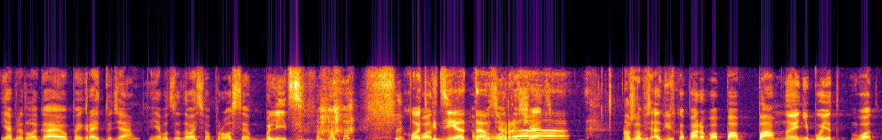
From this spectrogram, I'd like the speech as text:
Я предлагаю поиграть в Дудя. Я буду задавать вопросы. Блиц. Хоть вот. где-то. А Ура! отвечать. Должна быть отбивка, пара па па пам но и не будет. Вот.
